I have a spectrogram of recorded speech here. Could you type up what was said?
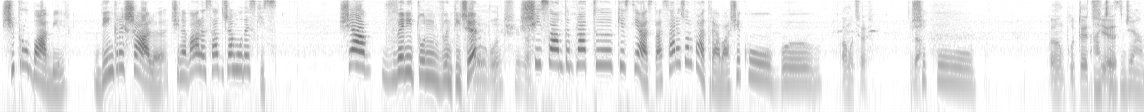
Și probabil, din greșeală, cineva a lăsat geamul deschis. Și a venit un vânticel Un vânt și... Da. și s-a întâmplat uh, chestia asta. S-a rezolvat treaba și cu, uh, Am înțeles. Da. și cu Îmi puteți acest geam.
